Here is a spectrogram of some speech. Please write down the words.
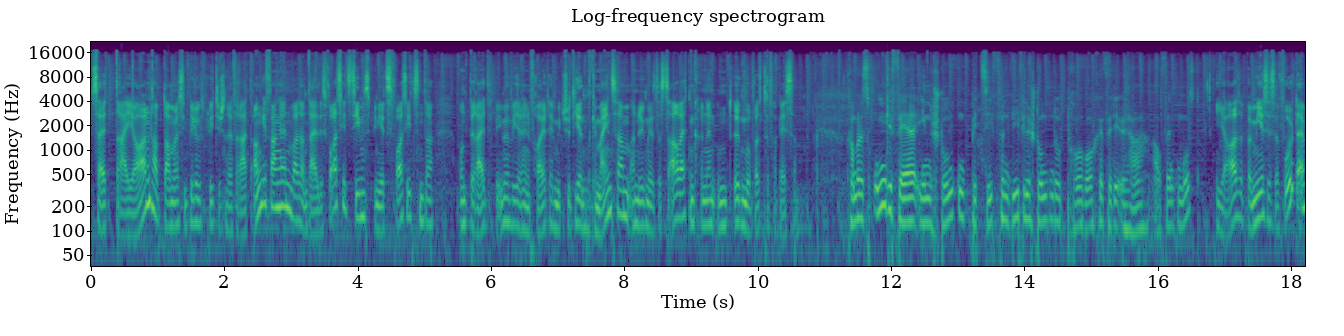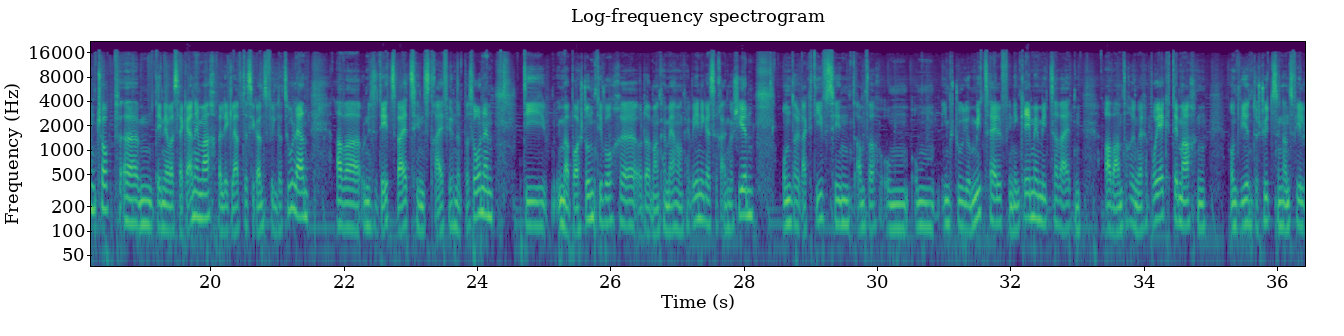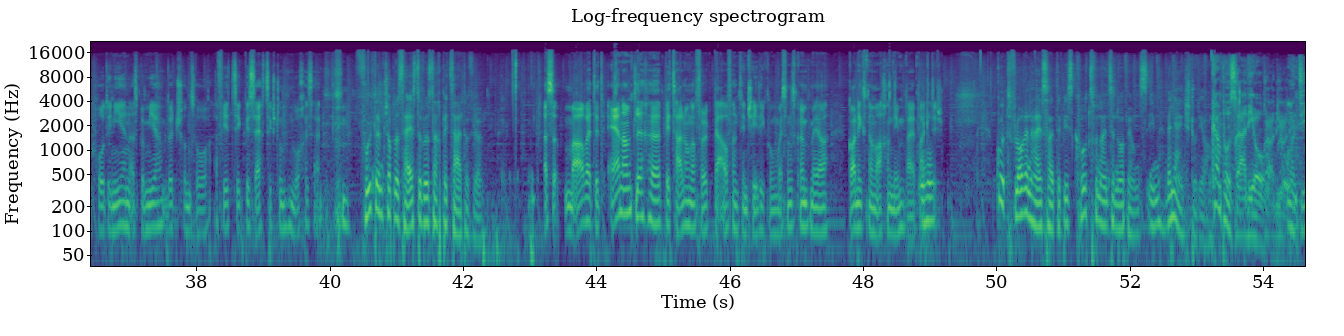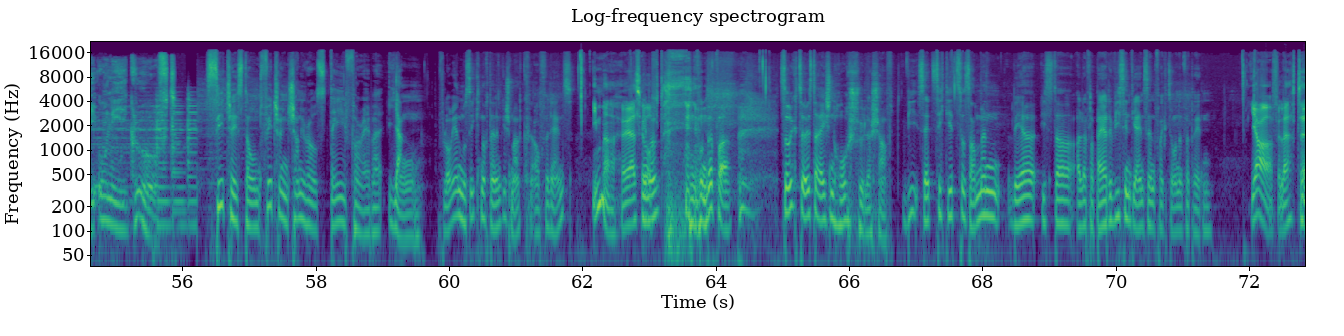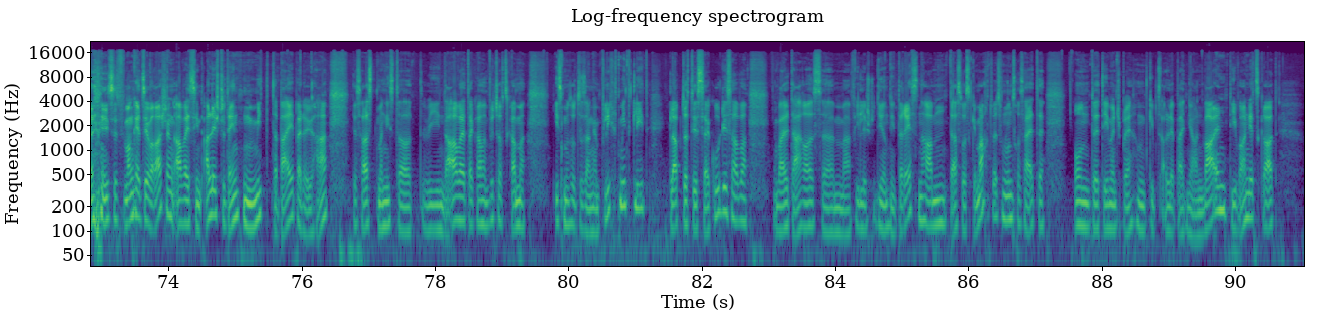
Seit drei Jahren, habe damals im bildungspolitischen Referat angefangen, war dann Teil des Vorsitzteams, bin jetzt Vorsitzender und bereitet mir immer wieder eine Freude, mit Studierenden gemeinsam an irgendetwas zu arbeiten können und irgendwo was zu verbessern. Kann man das ungefähr in Stunden beziffern, wie viele Stunden du pro Woche für die ÖH aufwenden musst? Ja, also bei mir ist es ein Fulltime-Job, ähm, den ich aber sehr gerne mache, weil ich glaube, dass ich ganz viel dazulerne. Aber universitätsweit sind es 300, 400 Personen, die immer ein paar Stunden die Woche oder manchmal mehr, manchmal weniger sich engagieren und halt aktiv sind, einfach um, um im Studium mitzuhelfen, in den Gremien mitzuarbeiten, aber einfach irgendwelche Projekte machen und wir unterstützen ganz viel, koordinieren. Also bei mir wird schon so eine 40 bis 60 Stunden Woche sein. Fulltime-Job, das heißt, du wirst auch bezahlt dafür? Also man arbeitet ehrenamtlich, Bezahlung erfolgt bei Aufwandsentschädigung, weil sonst könnte man ja gar nichts mehr machen nebenbei mhm. praktisch. Mhm. Gut, Florian Heiß heute bis kurz vor 19 Uhr bei uns im Welle Studio. Campus Radio und die Uni grooved. CJ Stone featuring Johnny Rose, Stay Forever Young. Florian, Musik nach deinem Geschmack auf Welle 1? Immer, hör es oft. Wunderbar. Zurück zur österreichischen Hochschülerschaft. Wie setzt sich die jetzt zusammen? Wer ist da alle vorbei oder wie sind die einzelnen Fraktionen vertreten? Ja, vielleicht äh, ist es für manche jetzt Überraschung, aber es sind alle Studenten mit dabei bei der ÖH. Das heißt, man ist da wie in der Arbeiterkammer, Wirtschaftskammer, ist man sozusagen ein Pflichtmitglied. Ich glaube, dass das sehr gut ist, aber weil daraus ähm, viele Studierende Interessen haben, das, was gemacht wird von unserer Seite. Und äh, dementsprechend gibt es alle beiden Jahren Wahlen, die waren jetzt gerade.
